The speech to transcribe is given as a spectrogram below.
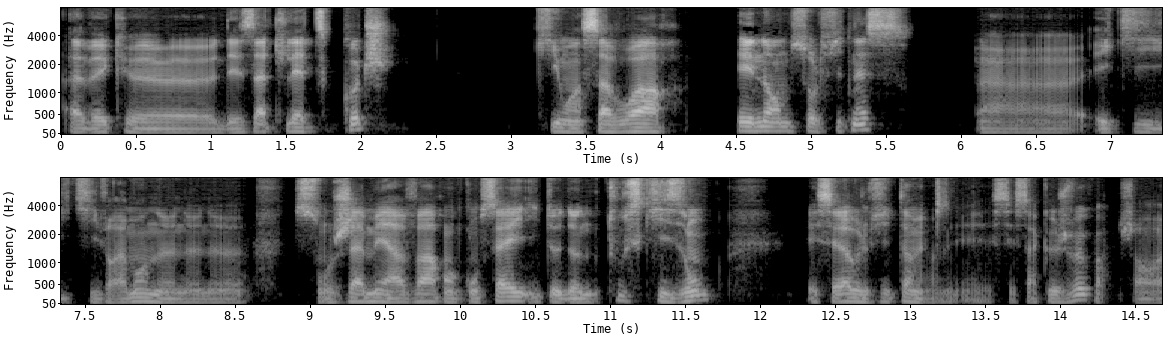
avec, heu, des athlètes coachs qui ont un savoir énorme sur le fitness, et qui qui vraiment ne ne ne sont jamais avares en conseils. Ils te donnent tout ce qu'ils ont et c'est là où je me suis dit: «Putain, mais c'est ça que je veux, quoi». Genre,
